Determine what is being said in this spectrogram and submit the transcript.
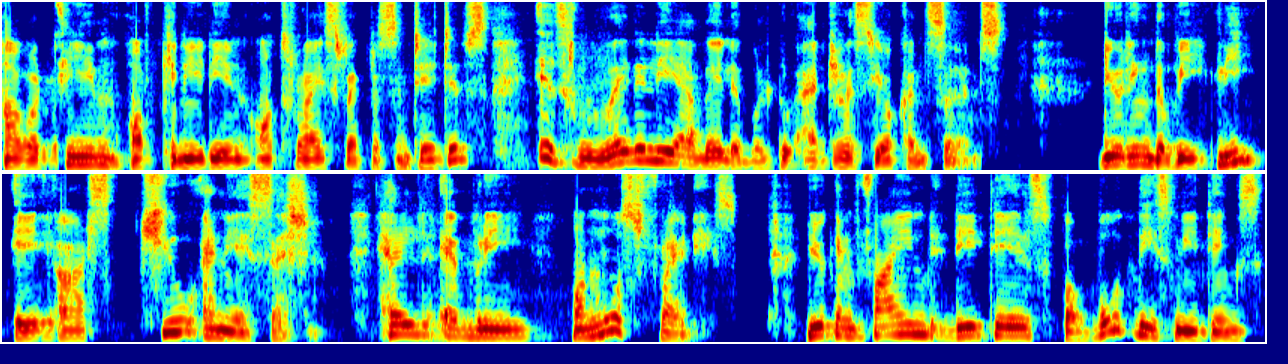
our team of Canadian authorized representatives is readily available to address your concerns during the weekly AR's Q&A session held every on most Fridays. You can find details for both these meetings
